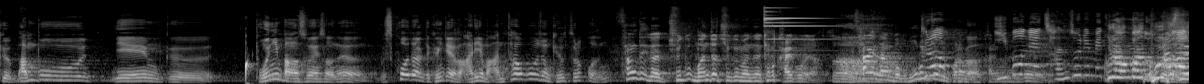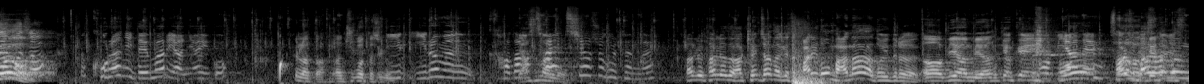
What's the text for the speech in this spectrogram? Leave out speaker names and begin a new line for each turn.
그 만부님 그 본인 방송에서는 그 스쿼드 할 때 굉장히 말이 많다고 좀 계속 들었거든요.
상대가 죽 먼저 죽으면 계속 갈고요. 살아있는 사람 보고 오른쪽으로 보라고.
그럼 이번에 잔소리 메타
그래, 한번
한번
보여주세요.
올라가보죠.
고라니 내 말이 아니야 이거.
큰일 났다. 난 죽었다 지금.
이, 이러면 가다가 차에 치여 죽을 텐데.
달려 달려도 아 괜찮아. 그래서 말이 너무 많아 너희들은.
어 미안 미안.
오케이 오케이.
어 미안해.
말이
살아갈게.
많으면은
